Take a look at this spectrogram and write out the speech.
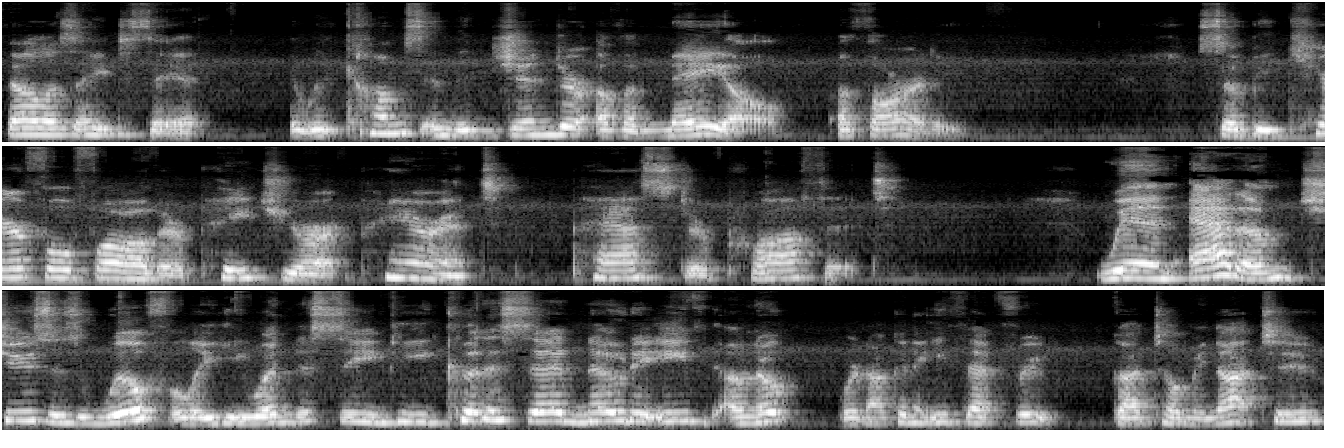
fellas, I hate to say it, it comes in the gender of a male authority. So be careful, father, patriarch, parent, pastor, prophet. When Adam chooses willfully, he wasn't deceived. He could have said no to Eve. Oh, nope, we're not going to eat that fruit. God told me not to.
